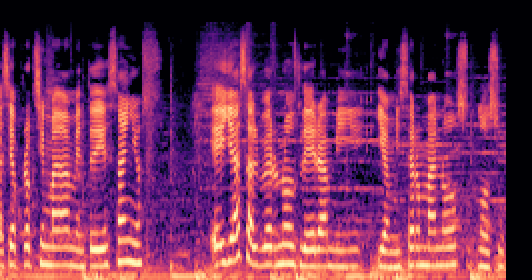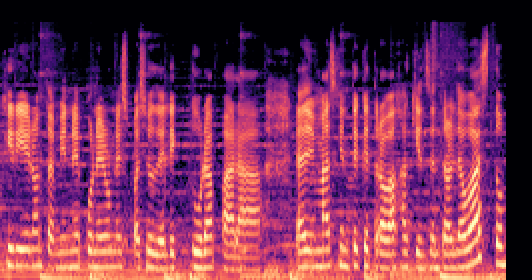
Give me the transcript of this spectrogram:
hace aproximadamente 10 años. Ellas al vernos leer a mí y a mis hermanos nos sugirieron también poner un espacio de lectura para la demás gente que trabaja aquí en Central de Abasto.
